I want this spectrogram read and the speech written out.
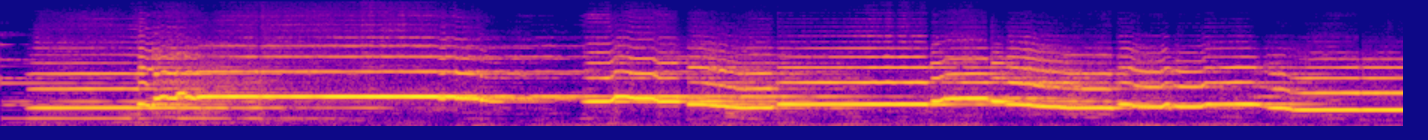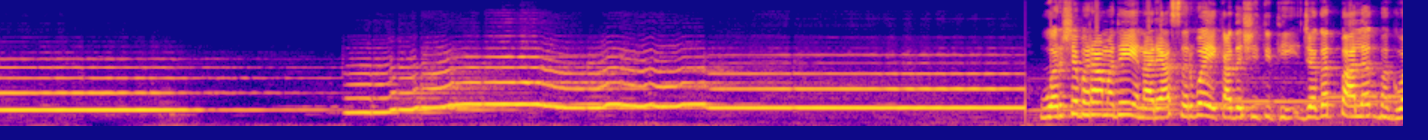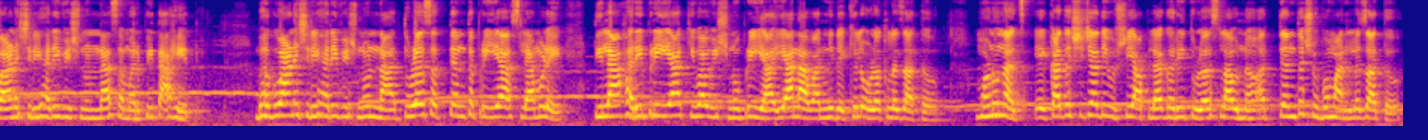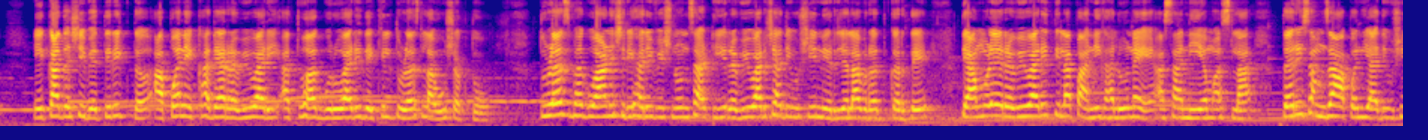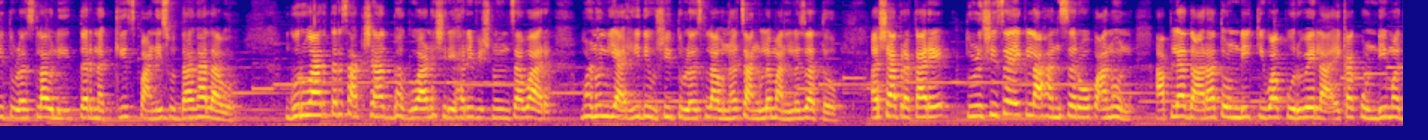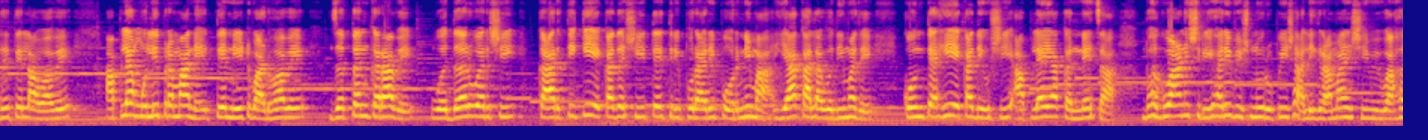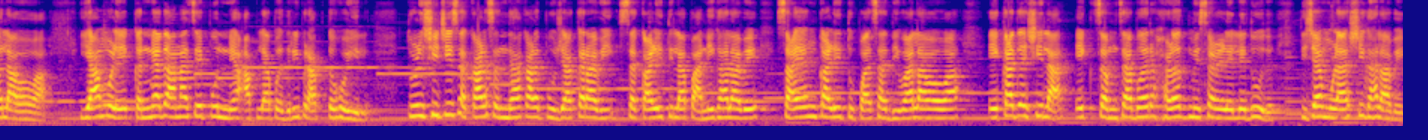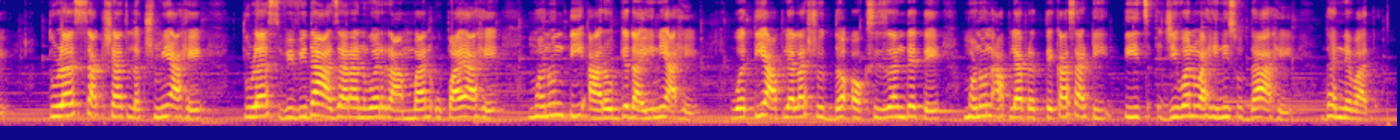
Música वर्षभरामध्ये येणाऱ्या सर्व एकादशी तिथी जगतपालक भगवान श्रीहरी विष्णूंना समर्पित आहेत. भगवान श्रीहरी विष्णूंना तुळस अत्यंत प्रिय असल्यामुळे तिला हरिप्रिया किंवा विष्णुप्रिया या नावांनी देखील ओळखलं जातं. म्हणूनच एकादशीच्या दिवशी आपल्या घरी तुळस लावणं अत्यंत शुभ मानलं जातं. एकादशी व्यतिरिक्त आपण एखाद्या रविवारी अथवा गुरुवारी देखील तुळस लावू शकतो. तुळस भगवान श्रीहरी विष्णूंसाठी रविवारच्या दिवशी निर्जला व्रत करते. त्यामुळे रविवारी तिला पाणी घालू नये असा नियम असला तरी समजा आपण या दिवशी तुळस लावली तर नक्कीच पाणीसुद्धा घालावं. गुरुवार तर साक्षात भगवान श्रीहरी विष्णूंचा वार म्हणून याही दिवशी तुळस लावणं चांगलं मानलं जातं. अशा प्रकारे तुळशीचं एक लहानसं रोप आणून आपल्या दारातोंडी किंवा पूर्वेला एका कुंडीमध्ये ते लावावे. आपल्या मुलीप्रमाणे ते नीट वाढवावे जतन करावे व दरवर्षी कार्तिकी एकादशी ते त्रिपुरारी पौर्णिमा या कालावधीमध्ये कोणत्याही एका दिवशी आपल्या या कन्येचा भगवान श्रीहरी विष्णुरूपी शालिग्रामांशी विवाह लावावा. यामुळे कन्यादानाचे पुण्य आपल्या पदरी प्राप्त होईल. तुळशीची सकाळ संध्याकाळ पूजा करावी सकाळी तिला पाणी घालावे सायंकाळी तुपाचा दिवा लावावा एकादशीला एक चमचाभर हळद मिसळलेले दूध तिच्या मुळाशी घालावे. तुळस साक्षात लक्ष्मी आहे. तुळस विविध आजारांवर रामबाण उपाय आहे म्हणून ती आरोग्यदायिनी आहे व ती आपल्याला शुद्ध ऑक्सिजन देते म्हणून आपल्या प्रत्येकासाठी तीच जीवनवाहिनीसुद्धा आहे. धन्यवाद.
